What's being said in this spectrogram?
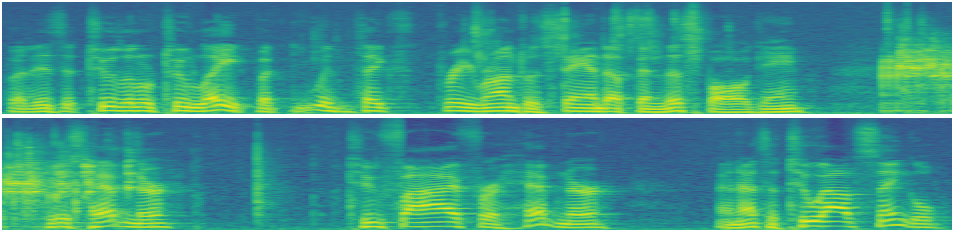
but is it too little too late? But you wouldn't think three runs would stand up in this ball game. Here's Hebner, 2-5 for Hebner, and that's a two-out single.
